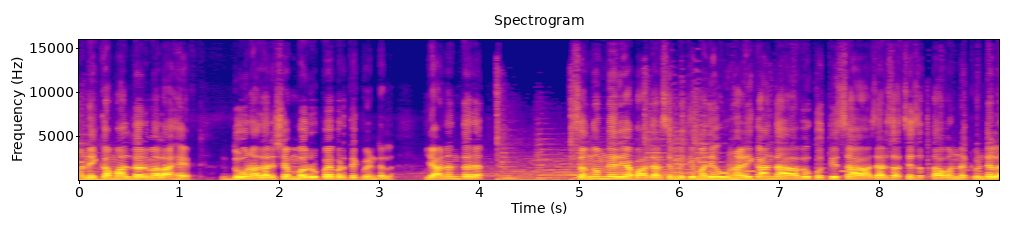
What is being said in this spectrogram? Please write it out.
आणि कमाल दर मला आहे दोन हजार शंभर रुपये प्रति क्विंटल. यानंतर संगमनेर या बाजार समितीमध्ये उन्हाळी कांदा आवक होती सहा हजार सातशे सत्तावन्न क्विंटल.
